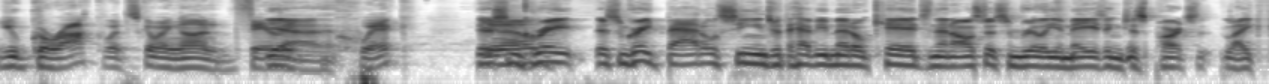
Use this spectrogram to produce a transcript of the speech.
you grok what's going on very Yeah. quick. There's you some great there's some great battle scenes with the heavy metal kids, and then also some really amazing just parts like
